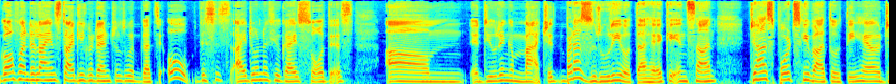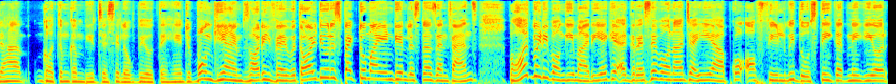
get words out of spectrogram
Gauff underlines title credentials with guts oh this is I don't know if you guys saw this during a match बड़ा ज़रूरी होता है कि इंसान, जहाँ स्पोर्ट्स की बात होती है और जहाँ गौतम गंभीर जैसे लोग भी होते हैं, जो बोंगी I am sorry way with all due respect to my Indian listeners and fans बहुत बड़ी बोंगी मारी है कि अग्रेसिव होना चाहिए आपको ऑफ़ फ़ील्ड भी दोस्ती करने की और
